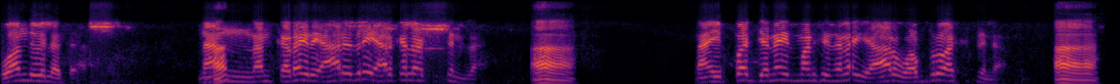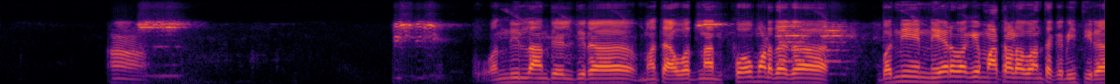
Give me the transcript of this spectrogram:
ಒಂದು ಇಲ್ಲ ಸರ್. ನಾನು ನನ್ನ ಕಡೆ ಯಾರಿದ್ರೆ ಯಾರ ಕೈಲೂ ಹಾಕಿಸ್ತೀನಿಲ್ಲ ಹಾಂ. ನಾ ಇಪ್ಪತ್ತು ಜನ ಇದು ಮಾಡ್ಸಿದ್ನಲ್ಲ ಯಾರು ಒಬ್ರು ಹಾಕಿಸ್ತಿಲ್ಲ ಹಾ. ಹಾಂ. ಒಂದಿಲ್ಲ ಅಂತ ಹೇಳ್ತೀರಾ? ಮತ್ತೆ ಅವತ್ ನಾನು ಫೋನ್ ಮಾಡಿದಾಗ ಬನ್ನಿ ನೇರವಾಗಿ ಮಾತಾಡವ ಅಂತ ಕರೀತೀರಾ?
